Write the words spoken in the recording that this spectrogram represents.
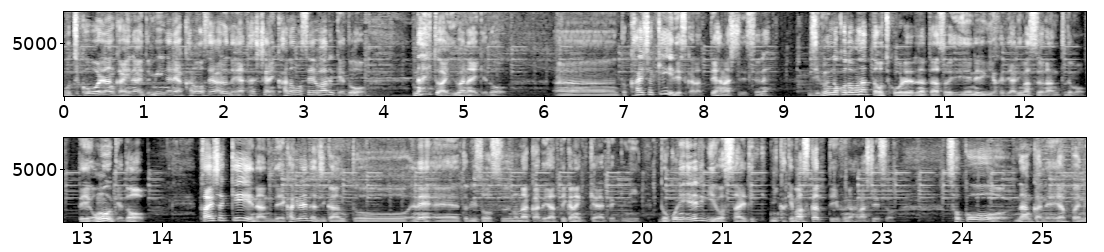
落ちこぼれなんかいないとみんなには可能性あるんだ。いや確かに可能性はあるけどないとは言わないけどうーんと会社経営ですからって話ですよね。自分の子供だったら落ちこぼれるんだったらそれエネルギーかけてやりますよなんとでもって思うけど会社経営なんで限られた時間と,、ねえー、とリソースの中でやっていかなきゃいけない時にどこにエネルギーを最適にかけますかっていう風な話ですよ。そこをなんかねやっぱりね、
